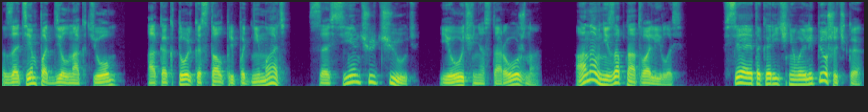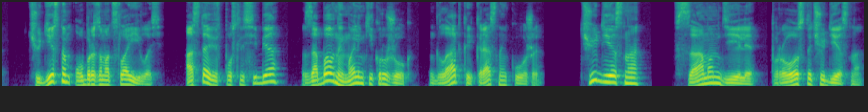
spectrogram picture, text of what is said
Затем поддел ногтем, а как только стал приподнимать, совсем чуть-чуть и очень осторожно, она внезапно отвалилась. Вся эта коричневая лепешечка чудесным образом отслоилась, оставив после себя забавный маленький кружок гладкой красной кожи. Чудесно! В самом деле, просто чудесно.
